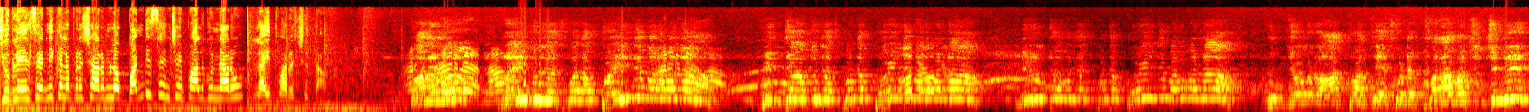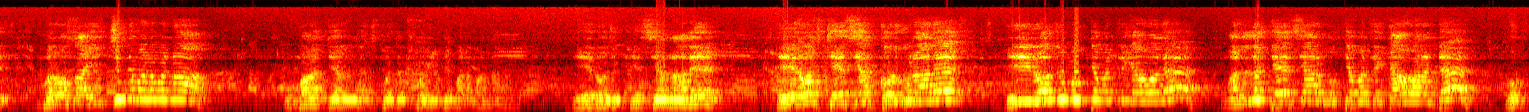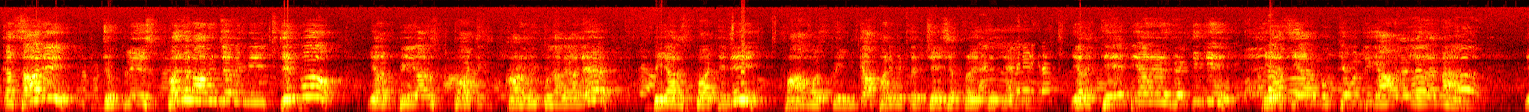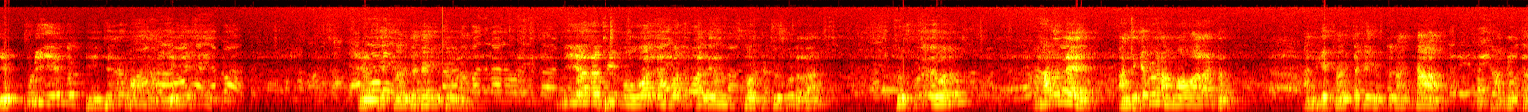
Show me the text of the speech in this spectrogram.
జూబ్లీహిల్స్ ఎన్నికల ప్రచారంలో బండి సంజయ్ పాల్గొన్నారు. లైవ్ ద్వారా చూద్దాం. వాళ్ళలో రైతులు చచ్చిపోతే పోయింది మన వల్ల విద్యార్థులు చచ్చిపోతే పోయింది మన వల్ల నిరుద్యోగులు చచ్చిపోతే పోయింది మన వల్ల ఉద్యోగులు ఆత్మహత్య చేసుకుంటే పరామర్శించింది భరోసా ఇచ్చింది మనమన్నా ఉపాధ్యాయులు చచ్చిపోతే పోయింది మనమన్నా ఏ రోజు కేసీఆర్ రాలే? ఏ రోజు కేసీఆర్ కొడుకు రాలే? ఈ రోజు ముఖ్యమంత్రి కావాలి? మళ్ళా కేసీఆర్ ముఖ్యమంత్రి కావాలంటే ఒక్కసారి జూబ్లీస్ ప్రజలు ఆలోచన మీ తీర్పు ఇలా బీఆర్ఎస్ పార్టీ కనువిప్పు కలగాలి. బీఆర్ఎస్ పార్టీని ఫామ్ హౌస్కు ఇంకా పరిమితం చేసే ప్రయత్నం చేయండి. ఇలా కేటీఆర్ అనే వ్యక్తికి కేసీఆర్ ముఖ్యమంత్రి కావాలని లేదన్నా ఎప్పుడు ఏందో డెంజర్ బాగా ఏం చేసినా నేను అందుకే ఈ అన్నపి మొగోళ్ళు ఎవరు తల్లిదండ్రులు చూసుకుంటారా? చూసుకుంటారు ఎవరు? ఆడలే అందుకే మేము అమ్మవారు అంటారు అందుకే కవితగా చెప్తున్నా అక్క జాగ్రత్త.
